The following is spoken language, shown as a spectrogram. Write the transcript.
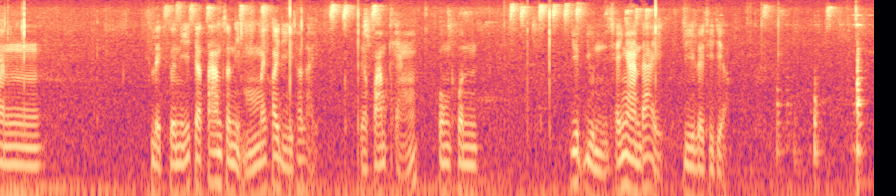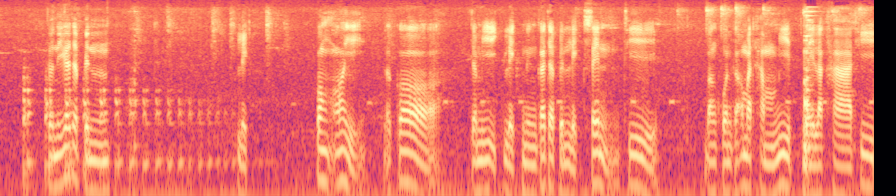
มันเหล็กตัวนี้จะต้านสนิมไม่ค่อยดีเท่าไหร่แต่ความแข็งคงทนยืดหยุ่นใช้งานได้ดีเลยทีเดียว ตัวนี้ก็จะเป็นเหล็กป้องอ้อย แล้วก็จะมีอีกเหล็กหนึ่งก็จะเป็นเหล็กเส้นที่บางคนก็เอามาทำมีดในราคาที่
